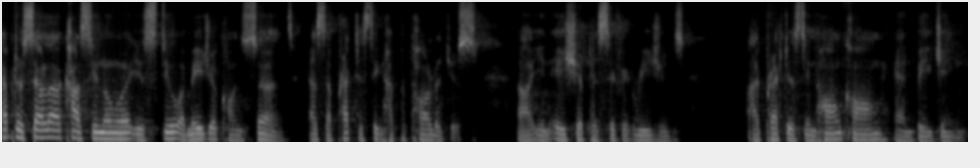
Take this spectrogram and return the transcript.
hepatocellular carcinoma is still a major concern as a practicing hepatologist uh, in Asia Pacific regions. I practiced in Hong Kong and Beijing.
